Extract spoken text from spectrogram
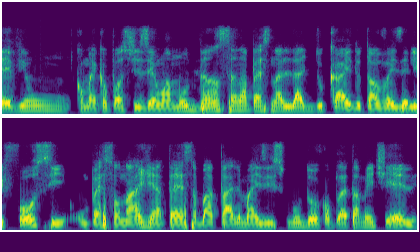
teve um, como é que eu posso dizer, uma mudança na personalidade do Kaido. Talvez ele fosse um personagem até essa batalha, mas isso mudou completamente ele.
